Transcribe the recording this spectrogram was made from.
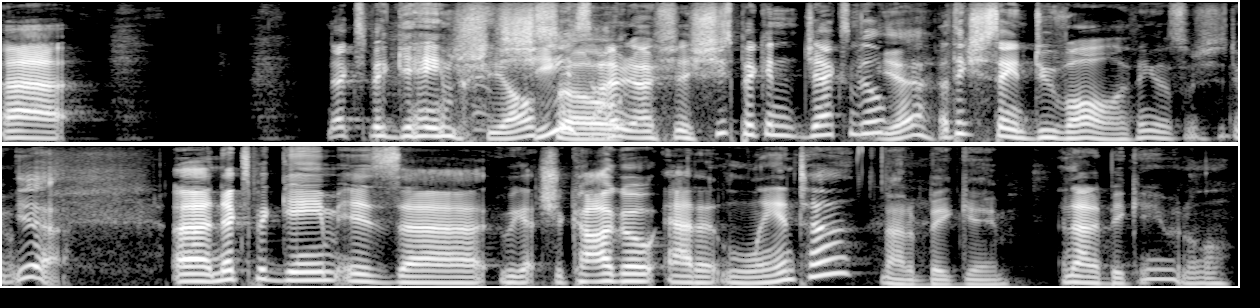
Uh, next big game. She Jeez, also- I don't know, she's picking Jacksonville. Yeah. I think she's saying Duval. I think that's what she's doing. Yeah, Uh, next big game is uh, we got Chicago at Atlanta. not a big game. Not a big game at all.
